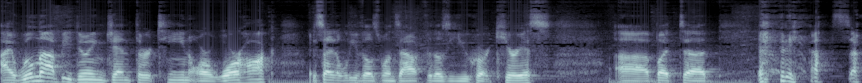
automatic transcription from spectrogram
I will not be doing Gen 13 or Warhawk. I decided to leave those ones out for those of you who are curious. Uh, but uh, anyhow, sorry,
